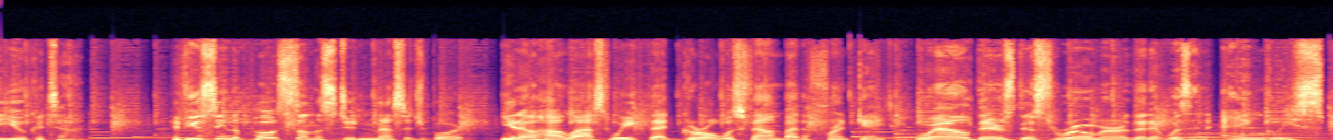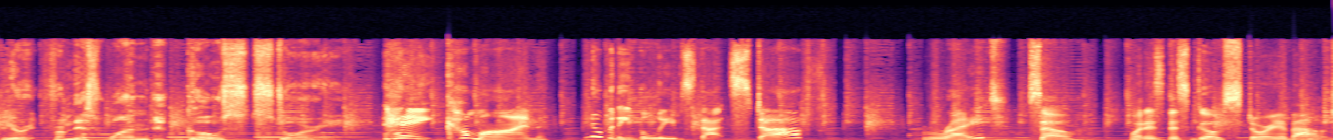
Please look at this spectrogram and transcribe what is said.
Yuka-tan. Have you seen the posts on the student message board? You know how last week that girl was found by the front gate? Well, there's this rumor that it was an angry spirit from this one ghost story. Hey, come on. Nobody believes that stuff. Right? So, what is this ghost story about?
